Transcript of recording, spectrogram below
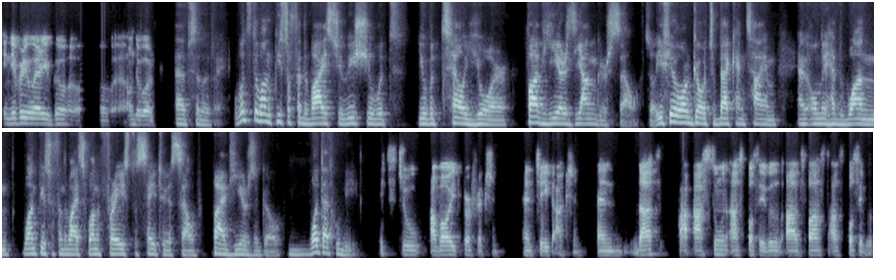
in everywhere you go on the world. Absolutely. What's the one piece of advice you wish you would you would tell your five years younger self? So if you were go to back in time and only had one one piece of advice, one phrase to say to yourself five years ago, what that would be? It's to avoid perfection and take action, and that as soon as possible, as fast as possible,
